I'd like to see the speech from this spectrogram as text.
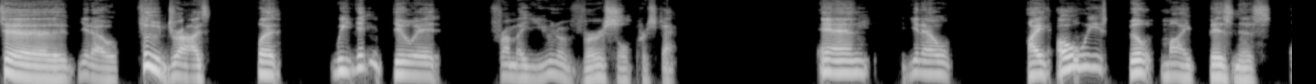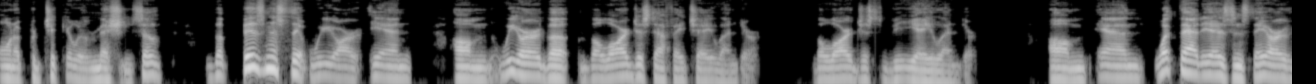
to, you know, food drives but we didn't do it from a universal perspective. And, you know, I always built my business on a particular mission. So the business that we are in, um, we are the, the largest FHA lender, the largest VA lender. Um, and what that is, is they are,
